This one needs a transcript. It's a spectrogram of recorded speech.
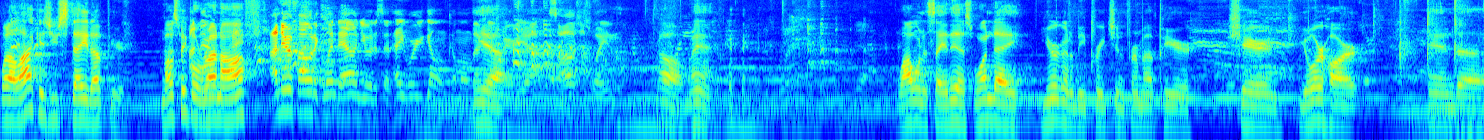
What I like is you stayed up here. Most people knew- run off. I knew if I would have went down, you would have said, "Hey, where are you going? Come on back Yeah. here." Yeah. So I was just waiting. Oh man. Well, I want to say this. One day you're going to be preaching from up here, sharing your heart. And uh,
